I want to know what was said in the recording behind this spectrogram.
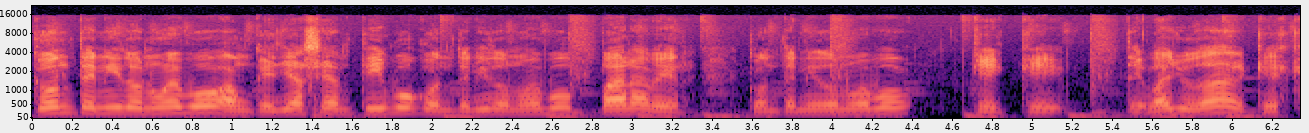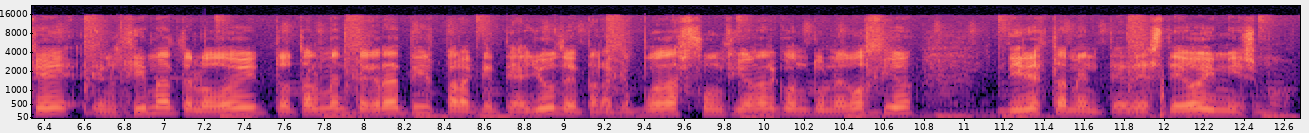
contenido nuevo, aunque ya sea antiguo, contenido nuevo para ver, contenido nuevo que, te va a ayudar, que es que encima te lo doy totalmente gratis para que te ayude, para que puedas funcionar con tu negocio directamente, desde hoy mismo.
